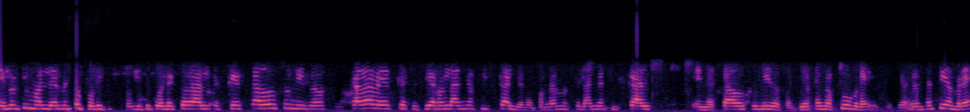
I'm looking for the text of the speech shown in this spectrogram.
el último elemento político, político electoral es que Estados Unidos, cada vez que se cierra el año fiscal, y recordemos que el año fiscal en Estados Unidos empieza en octubre y se cierra en septiembre,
